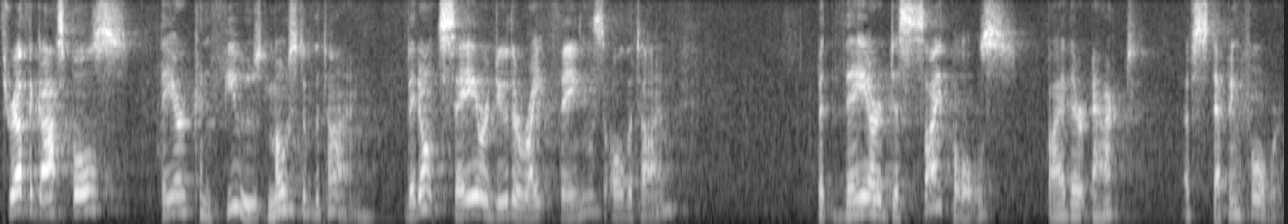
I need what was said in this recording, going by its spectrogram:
throughout the Gospels, they are confused most of the time. They don't say or do the right things all the time, but they are disciples by their act of stepping forward,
